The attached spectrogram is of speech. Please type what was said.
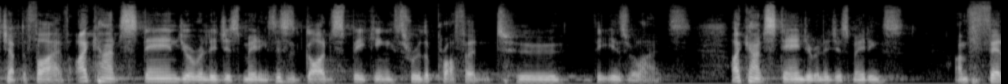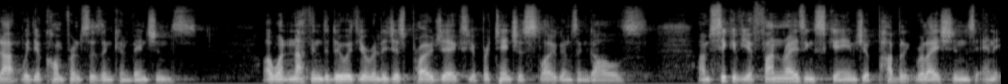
chapter 5. I can't stand your religious meetings. This is God speaking through the prophet to the Israelites. I can't stand your religious meetings. I'm fed up with your conferences and conventions. I want nothing to do with your religious projects, your pretentious slogans and goals. I'm sick of your fundraising schemes, your public relations and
